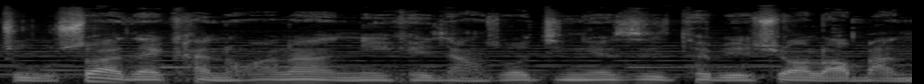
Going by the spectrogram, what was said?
主帅在看的话，那你也可以讲说，今天是特别需要老板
